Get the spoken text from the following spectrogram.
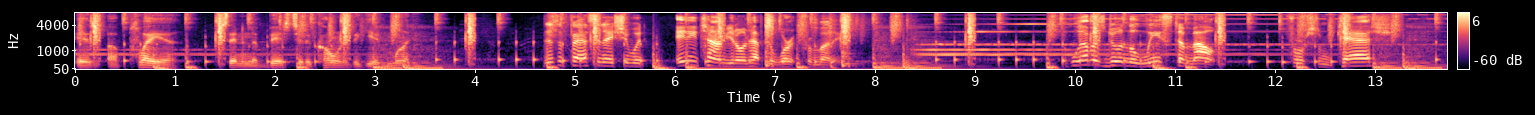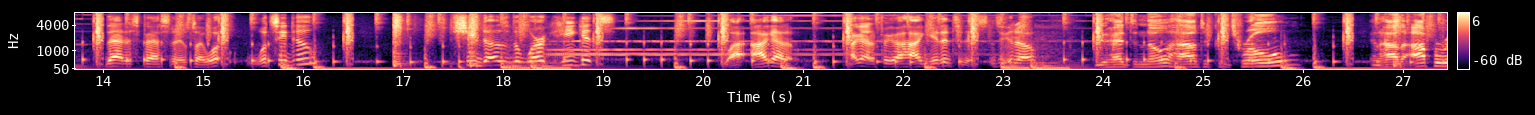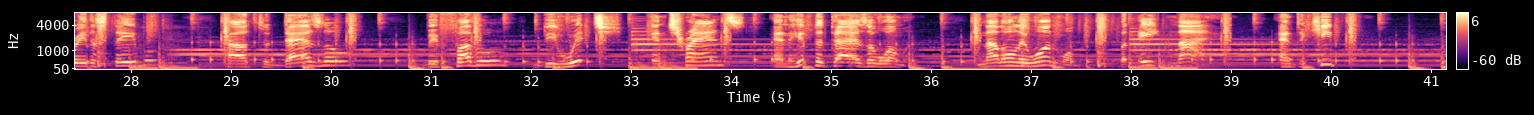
is a player sending a bitch to the corner to get money. There's a fascination with any time you don't have to work for money. Whoever's doing the least amount for some cash, that is fascinating. It's like, what? What's he do? She does the work. He gets. Well, I, gotta, I gotta figure out how I get into this. You know, You had to know how to control and how to operate a stable, how to dazzle, befuddle, bewitch, entrance, and hypnotize a woman. Not only one woman, but eight, nine, and to keep them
